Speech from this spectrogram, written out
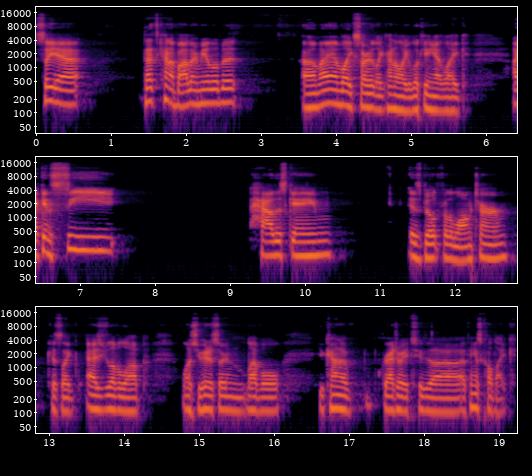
so yeah, that's kind of bothering me a little bit. Um, I am like started like kind of like looking at like I can see how this game is built for the long term because like as you level up, once you hit a certain level, you kind of graduate to the I think it's called like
